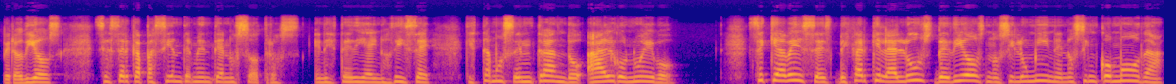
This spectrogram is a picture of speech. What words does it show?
Pero Dios se acerca pacientemente a nosotros en este día y nos dice que estamos entrando a algo nuevo. Sé que a veces dejar que la luz de Dios nos ilumine nos incomoda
